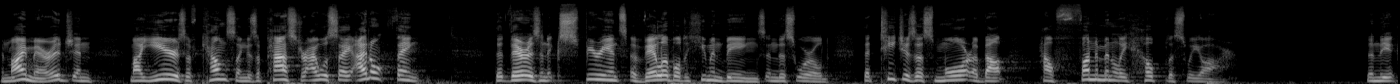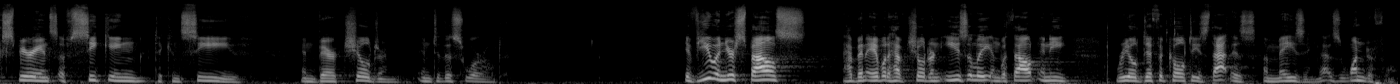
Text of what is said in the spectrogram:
in my marriage and my years of counseling as a pastor, I will say I don't think that there is an experience available to human beings in this world that teaches us more about how fundamentally helpless we are than the experience of seeking to conceive and bear children into this world. If you and your spouse have been able to have children easily and without any real difficulties, that is amazing. That is wonderful.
